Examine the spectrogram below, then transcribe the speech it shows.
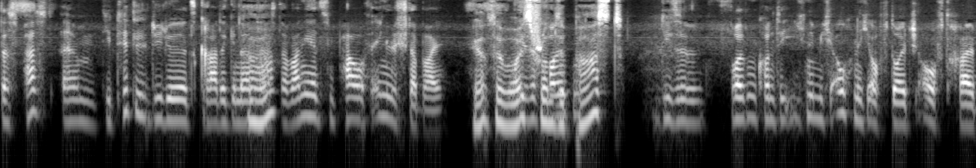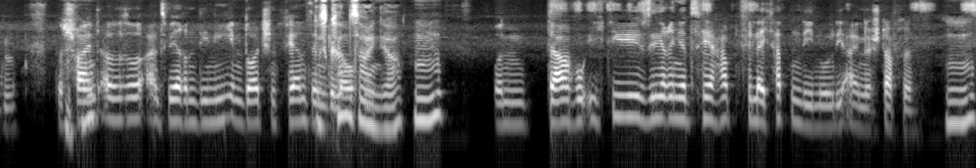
Das passt. Ähm, die Titel, die du jetzt gerade genannt mhm. hast, da waren jetzt ein paar auf Englisch dabei. Ja, The Voice diese from Folgen, the Past. Diese Folgen konnte ich nämlich auch nicht auf Deutsch auftreiben. Das mhm. scheint also, als wären die nie im deutschen Fernsehen Das gelaufen. kann sein, ja. Mhm. Und da, wo ich die Serien jetzt her habe, vielleicht hatten die nur die eine Staffel. Mhm.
